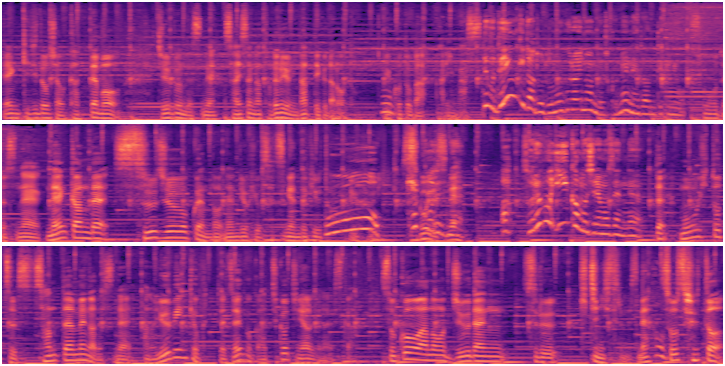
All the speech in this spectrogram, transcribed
電気自動車を買っても十分ですね採算が取れるようになっていくだろうとということがあります、うん、でも電気だとどのぐらいなんですかね値段的には？そうですね。年間で数十億円の燃料費を節減できるというすごいですね。あそれはいいかもしれませんね。でもう一つ3点目がですねあの郵便局って全国あちこちにあるじゃないですかそこをあの充電する基地にするんですね。そうすると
